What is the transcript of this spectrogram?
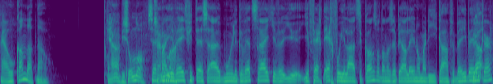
ja, hoe kan dat nou? Ja, bijzonder. Zeg, maar, je weet Vitesse uit, moeilijke wedstrijd. Je, je, je vecht echt voor je laatste kans. Want anders heb je alleen nog maar die KNVB-beker.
